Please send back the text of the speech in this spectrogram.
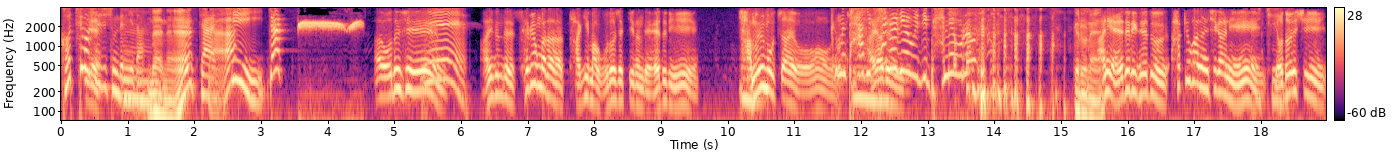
거침없이 예. 해주시면 됩니다. 네네. 자, 자. 시작! 아, 어르신. 예. 아니, 근데 새벽마다 닭이 막 울어제끼는데 애들이 잠을 못 자요. 그러면 닭이 자야 새벽에 되는데. 울지 밤에 울어? 그러네. 아니, 애들이 그래도 학교 가는 시간이 그렇지. 8시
